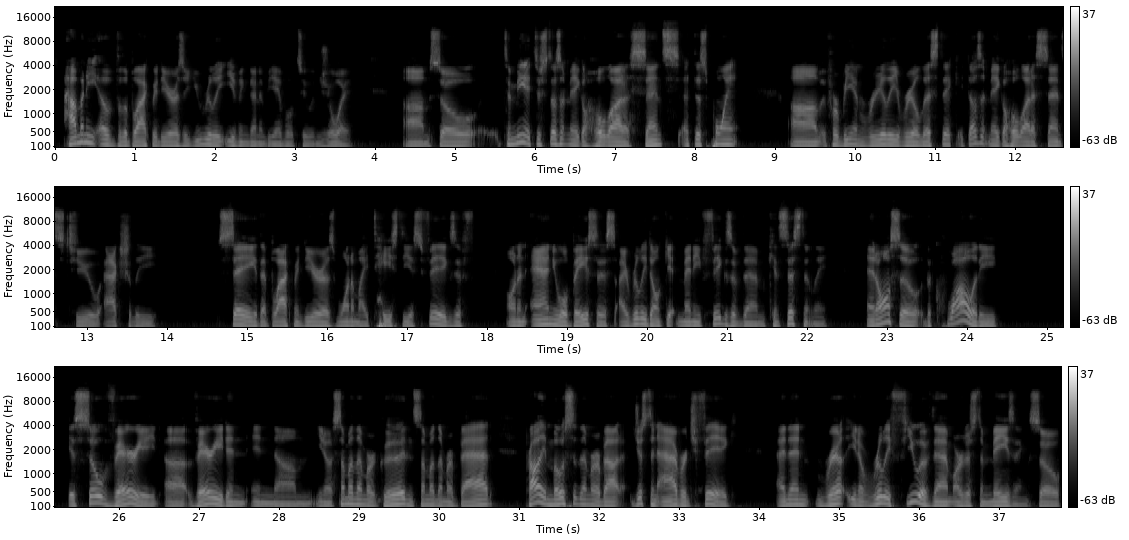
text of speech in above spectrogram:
how many of the Black Madeiras are you really even going to be able to enjoy? Um, so to me, it just doesn't make a whole lot of sense at this point. Um, if we're being really realistic, it doesn't make a whole lot of sense to actually say that Black Madeira is one of my tastiest figs if on an annual basis, I really don't get many figs of them consistently. And also, the quality is so varied, uh, varied in in um, you know some of them are good and some of them are bad. Probably most of them are about just an average fig, and then re- you know really few of them are just amazing. So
